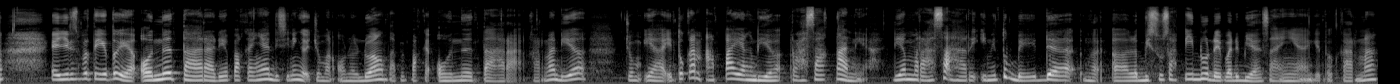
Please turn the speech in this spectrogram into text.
Ya jadi seperti itu ya onetara dia pakainya di sini nggak cuma one doang tapi pakai onetara karena dia cum ya itu kan apa yang dia rasakan ya. Dia merasa hari ini tuh beda nggak eh, lebih susah tidur daripada biasanya gitu. Karena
